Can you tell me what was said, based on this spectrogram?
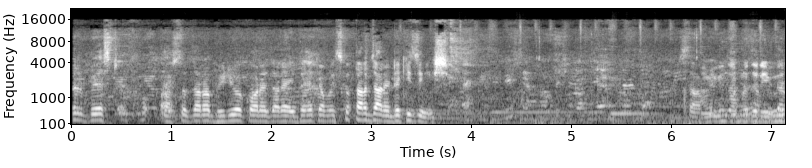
বেস্ট যারা ভিডিও করে যারা এই ধরনের ক্যামেরা ইউজ করে তারা জানে এটা কি জিনিস। আমি কিন্তু আপনাদের রিভিউ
